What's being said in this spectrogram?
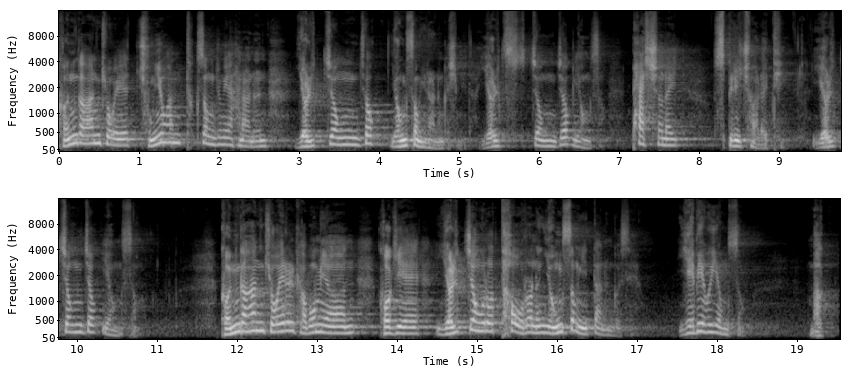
건강한 교회의 중요한 특성 중에 하나는 열정적 영성이라는 것입니다. 열정적 영성, passionate spirituality, 열정적 영성. 건강한 교회를 가보면 거기에 열정으로 타오르는 영성이 있다는 것이에요. 예배의 영성. 막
